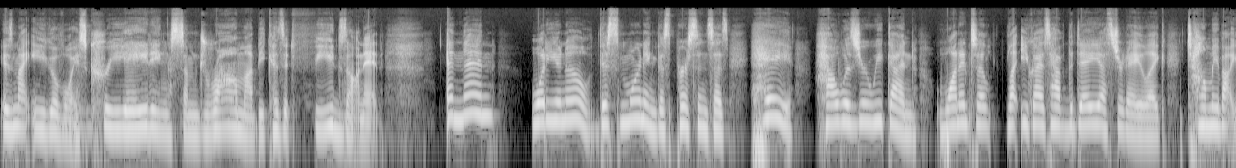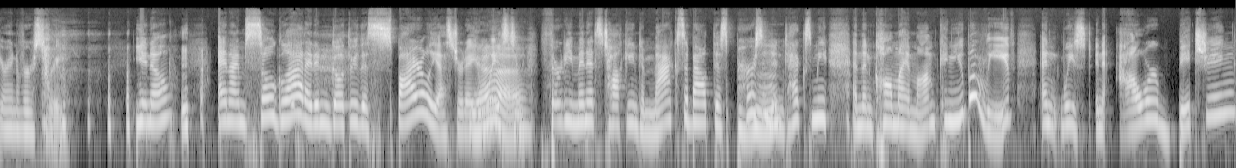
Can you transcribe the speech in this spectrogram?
is my ego voice mm. creating some drama because it feeds on it. And then what do you know? This morning, this person says, Hey, how was your weekend? Wanted to let you guys have the day yesterday. Like, tell me about your anniversary. you know? And I'm so glad I didn't go through this spiral yesterday and Yeah. Mm-hmm. wasted 30 minutes talking to Max about this person and text me and then call my mom. Can you believe? And waste an hour bitching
